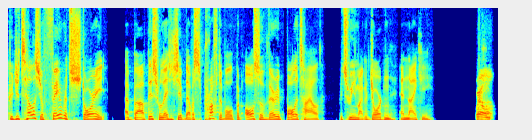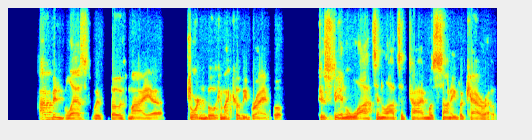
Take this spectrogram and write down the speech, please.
Could you tell us your favorite story about this relationship that was profitable but also very volatile between Michael Jordan and Nike? Well, I've been blessed with both my uh, Jordan book and my Kobe Bryant book to spend lots and lots of time with Sonny Vaccaro,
